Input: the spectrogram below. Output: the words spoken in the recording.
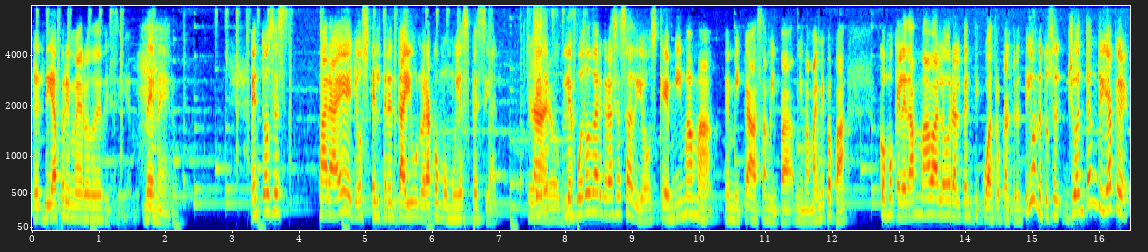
el día primero de diciembre, de enero. Entonces, para ellos, el 31 era como muy especial. Le- Claro. le, obvio. puedo dar gracias a Dios que mi mamá, en mi casa, mi, pa- mi mamá y mi papá, como que le dan más valor al 24 que al 31. Entonces, yo entendía que,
